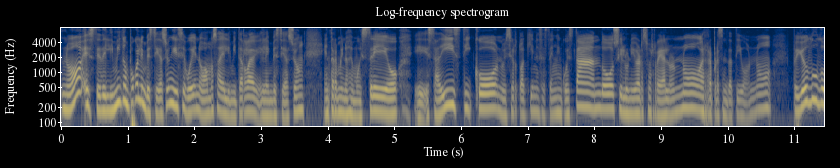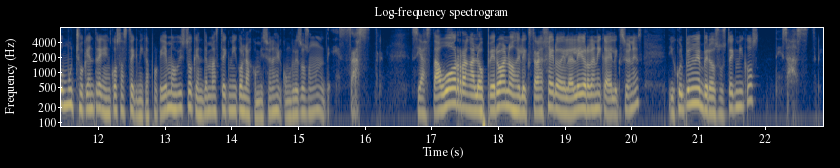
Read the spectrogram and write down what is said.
¿no? Este, delimita un poco la investigación y dice, bueno, vamos a delimitar la, investigación en términos de muestreo eh, estadístico, ¿no es cierto? A quienes estén encuestando, si el universo es real o no, es representativo o no. Pero yo dudo mucho que entren en cosas técnicas, porque ya hemos visto que en temas técnicos las comisiones del Congreso son un desastre. Si hasta borran a los peruanos del extranjero de la ley orgánica de elecciones, discúlpenme, pero sus técnicos, desastre.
